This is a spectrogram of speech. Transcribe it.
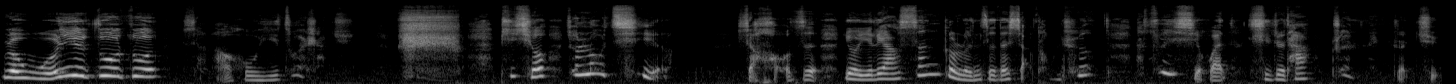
让我也坐坐。”小老虎一坐上去，嘘，皮球就漏气了。小猴子有一辆三个轮子的小童车，它最喜欢骑着它转来转去。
